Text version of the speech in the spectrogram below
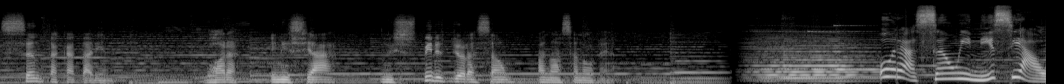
Santa Catarina. Bora iniciar no espírito de oração a nossa novena. Oração inicial.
